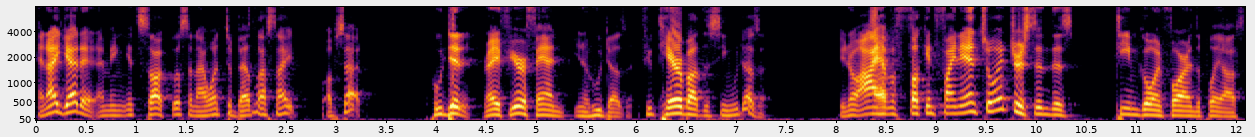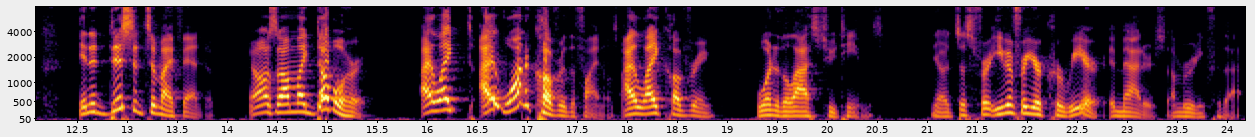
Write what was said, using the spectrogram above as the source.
and I get it. I mean, it sucked. Listen, I went to bed last night upset. Who didn't, right? If you're a fan, you know who doesn't. If you care about this team, who doesn't? You know, I have a fucking financial interest in this team going far in the playoffs, in addition to my fandom. You know, so I'm like double hurt. I like I want to cover the finals. I like covering one of the last two teams. You know, just for even for your career, it matters. I'm rooting for that.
